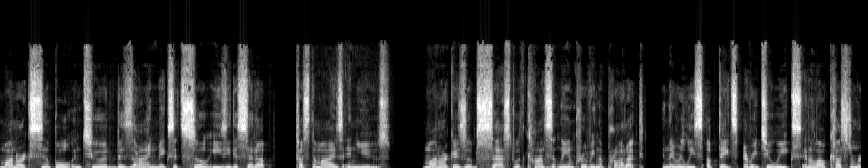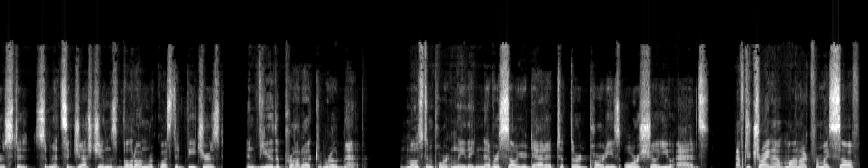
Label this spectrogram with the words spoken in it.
Monarch's simple, intuitive design makes it so easy to set up, customize, and use. Monarch is obsessed with constantly improving the product, and they release updates every two weeks and allow customers to submit suggestions, vote on requested features, and view the product roadmap. Most importantly, they never sell your data to third parties or show you ads. After trying out Monarch for myself,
